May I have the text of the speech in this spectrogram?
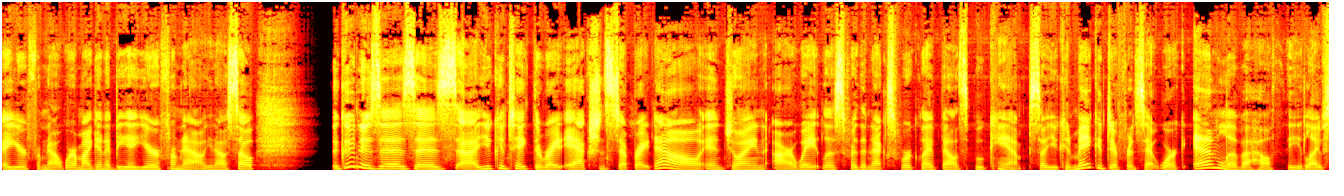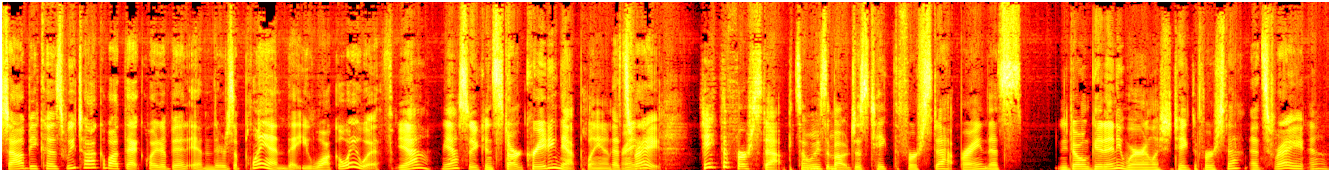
a year from now? Where am I going to be a year from now? You know, so the good news is is uh, you can take the right action step right now and join our wait list for the next work life balance boot camp so you can make a difference at work and live a healthy lifestyle because we talk about that quite a bit and there's a plan that you walk away with yeah yeah so you can start creating that plan that's right, right. take the first step it's always mm-hmm. about just take the first step right that's you don't get anywhere unless you take the first step. That's right. Yeah.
